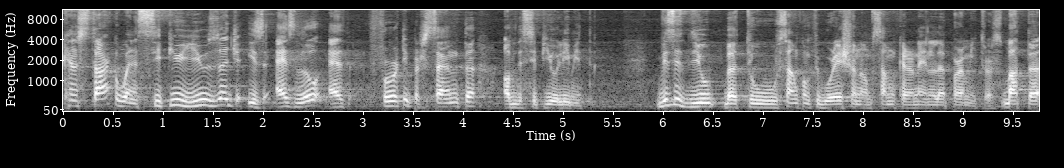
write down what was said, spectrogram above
can start when CPU usage is as low as 30% of the CPU limit. This is due to some configuration of some kernel parameters. But uh,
